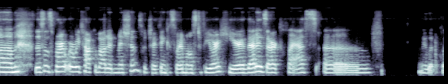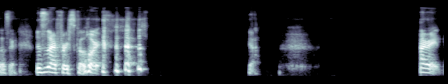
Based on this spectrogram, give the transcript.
Um, this is the part where we talk about admissions, which I think is why most of you are here. That is our class of, let me look closer. This is our first cohort. yeah. All right.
